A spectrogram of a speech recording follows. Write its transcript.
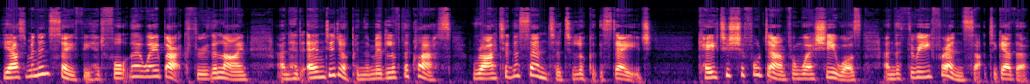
Yasmin and Sophie had fought their way back through the line and had ended up in the middle of the class, right in the centre to look at the stage. Katie shuffled down from where she was, and the three friends sat together.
